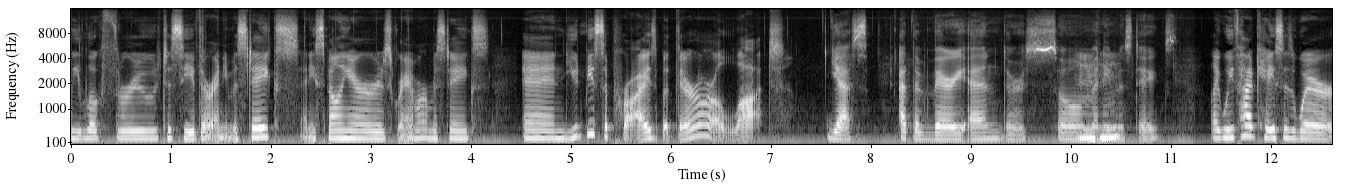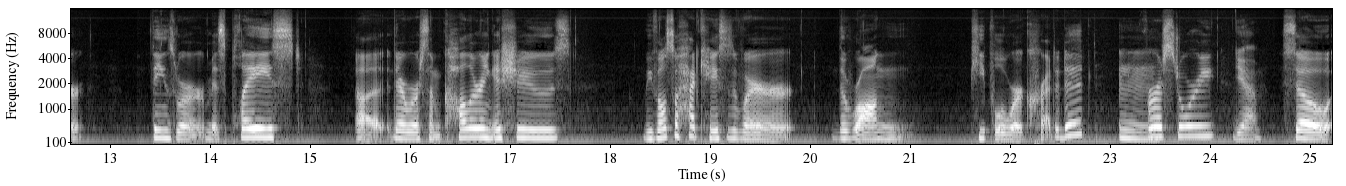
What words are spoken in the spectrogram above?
we look through to see if there are any mistakes, any spelling errors, grammar mistakes. And you'd be surprised, but there are a lot. yes, at the very end, there are so many Mhm. mistakes. Like we've had cases where things were misplaced. Uh, there were some coloring issues. We've also had cases where the wrong people were credited Mm. for a story, Yeah. So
